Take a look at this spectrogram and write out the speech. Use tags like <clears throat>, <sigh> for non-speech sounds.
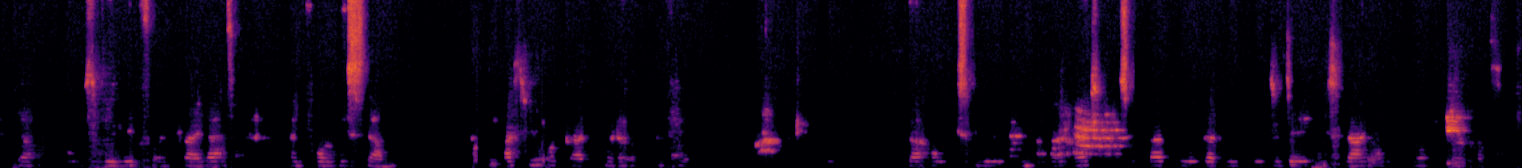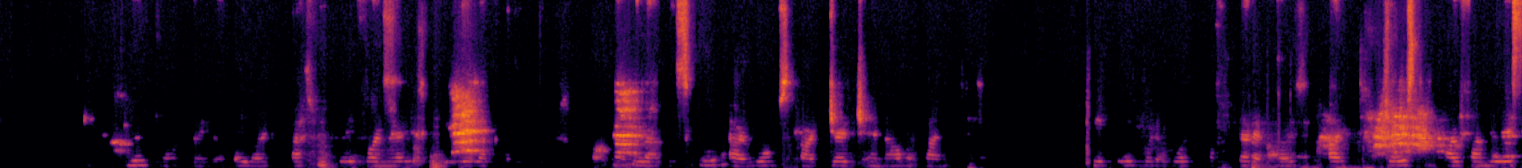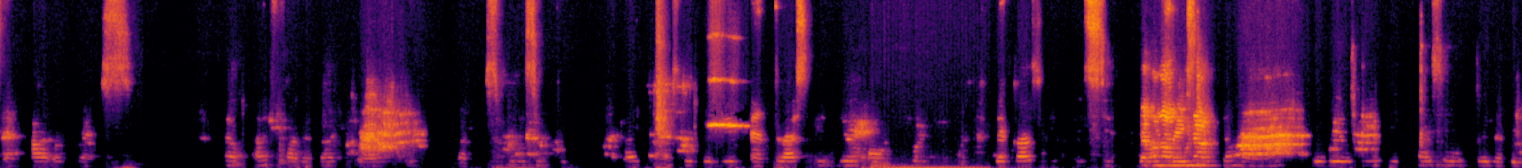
the Holy for guidance and for wisdom. We ask you, O God, for the the Holy Spirit in our hearts, so that all that we do today is done on your purpose. Hear your prayer, O Lord, as we pray for Mary's and Our school, our rooms, our church, and our families. We pray for the work of the Red Cross, our teachers, our families, and our friends. Help us, Father God, to spiritually help us to believe and trust in your own word. Because if we seek your face in the morning, you will be with us all the day.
